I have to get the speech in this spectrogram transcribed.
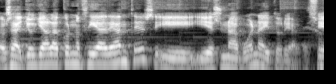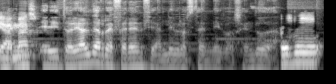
O sea, yo ya la conocía de antes y, es una buena editorial. sí, además, editorial de referencia en libros técnicos, sin duda. Todo,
